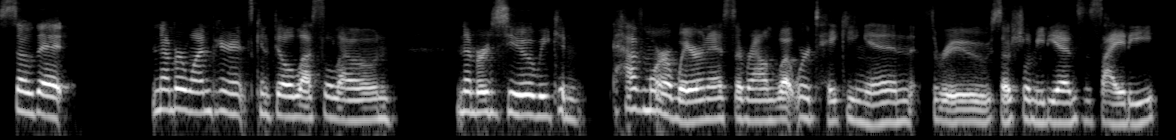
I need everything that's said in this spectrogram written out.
so that number one parents can feel less alone. Number two we can have more awareness around what we're taking in through social media and society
